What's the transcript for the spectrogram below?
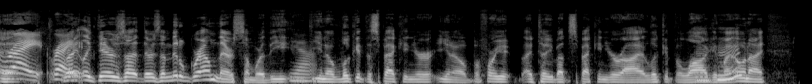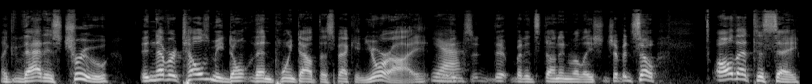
And- Right, right. Like there's a there's a middle ground there somewhere. The Yeah. you know look at the speck in your you know before you I tell you about the speck in your eye. Look at the log in my Mm-hmm. own eye. Like that is true. It never tells me don't then point out the speck in your eye. Yeah. It's, but it's done in relationship. And so all that to say,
